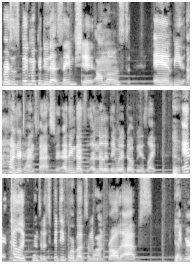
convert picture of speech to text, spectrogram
versus Figma could do that same shit almost and be a hundred times faster. I think that's another thing with Adobe is like yeah. and it's hella expensive. It's 54 bucks a month for all the apps. Yeah. If you're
